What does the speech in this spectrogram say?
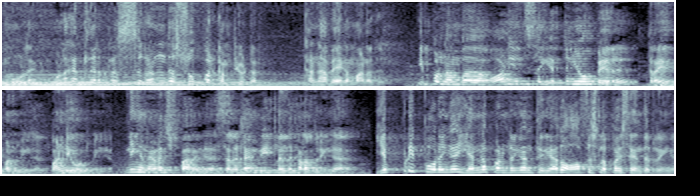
மூளை. உலகத்தில் இருக்கிற சிறந்த சூப்பர் கம்ப்யூட்டர் கண்ணா வேகமானது. இப்போ நம்ம ஆடியன்ஸ்ல எத்தனையோ பேர் டிரைவ் பண்ணுவீங்க வண்டி ஓட்டுவீங்க. நீங்க நினைச்சு பாருங்க சில டைம் வீட்ல இருந்து கிளம்புறீங்க. எப்படி போறீங்க என்ன பண்றீங்கன்னு தெரியாத ஆபீஸ்ல போய் சேர்ந்துடுறீங்க.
